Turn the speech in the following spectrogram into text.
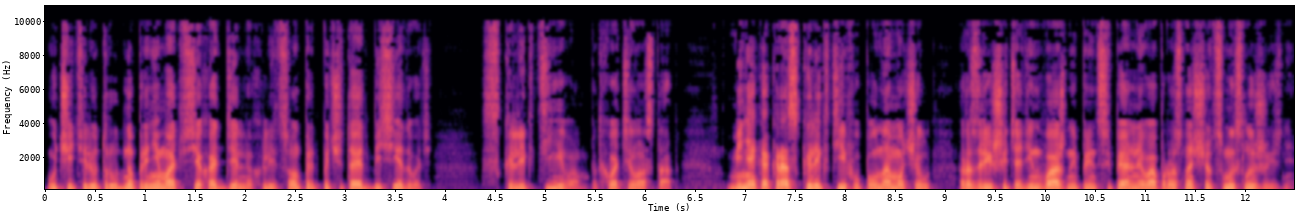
учителю трудно принимать всех отдельных лиц. Он предпочитает беседовать. С коллективом, подхватил Остап. Меня как раз коллектив уполномочил разрешить один важный принципиальный вопрос насчет смысла жизни.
